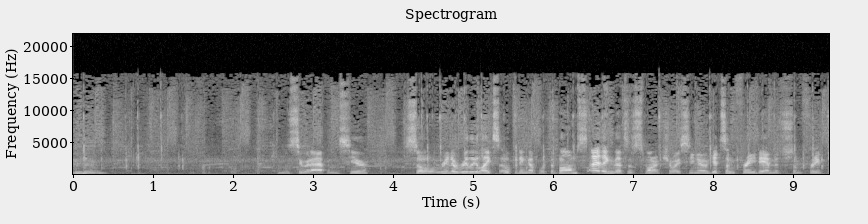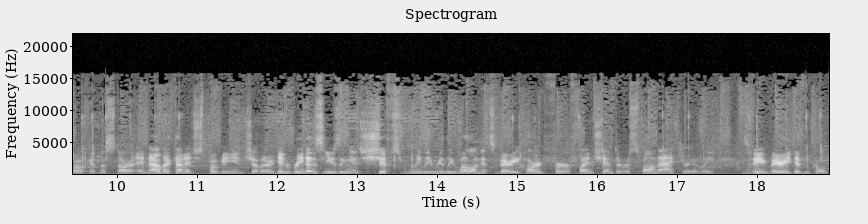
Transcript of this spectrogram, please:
Let's see what happens here. So, Rita really likes opening up with the bombs. I think that's a smart choice, you know, get some free damage, some free poke at the start, and now they're kind of just poking each other. Again, Rita's using his shifts really, really well, and it's very hard for Flan to respond accurately. It's being very difficult.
